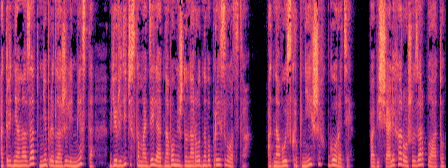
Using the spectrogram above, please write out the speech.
А три дня назад мне предложили место в юридическом отделе одного международного производства, одного из крупнейших в городе. Пообещали хорошую зарплату,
